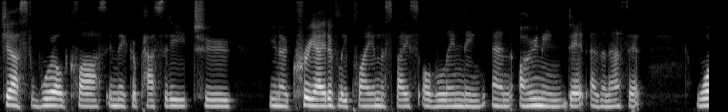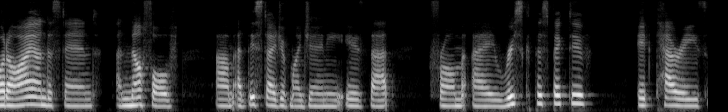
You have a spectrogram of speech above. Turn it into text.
just world class in their capacity to, you know, creatively play in the space of lending and owning debt as an asset. What I understand enough of um, at this stage of my journey is that from a risk perspective, it carries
